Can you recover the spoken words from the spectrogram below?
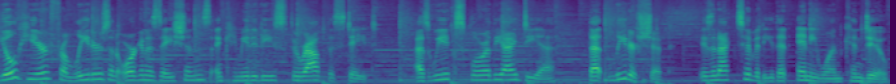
You'll hear from leaders and organizations and communities throughout the state as we explore the idea that leadership is an activity that anyone can do.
